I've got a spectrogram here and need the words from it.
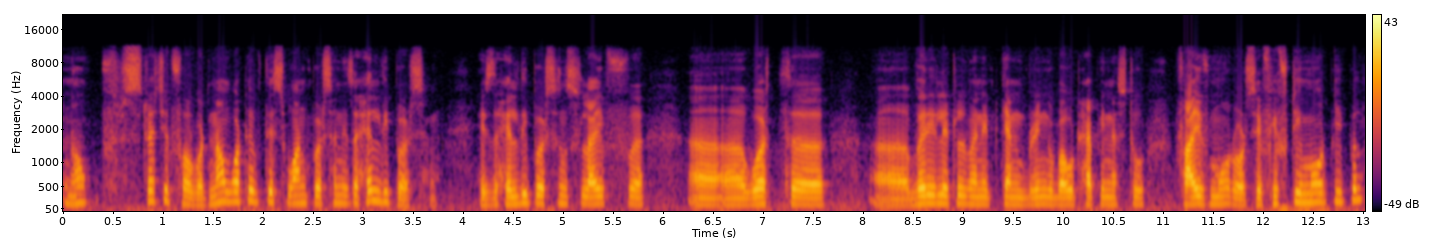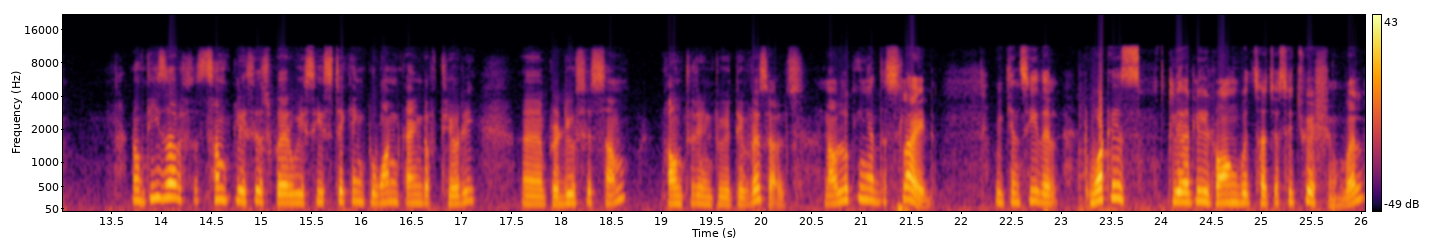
Now, stretch it forward. Now, what if this one person is a healthy person? Is the healthy person's life uh, uh worth uh, uh, very little when it can bring about happiness to 5 more or say 50 more people? Now, these are some places where we see sticking to one kind of theory produces some counterintuitive results. Now, looking at the slide, we can see that what is clearly wrong with such a situation? Well,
